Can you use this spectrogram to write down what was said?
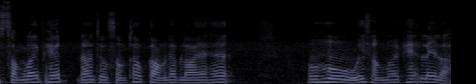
ชรสองร้อยเพชรน้องถูกส่งเข้ากล่องเรียบร้อยนะฮะ โอ้โหสองร้อยเพชรเลยเหรอ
